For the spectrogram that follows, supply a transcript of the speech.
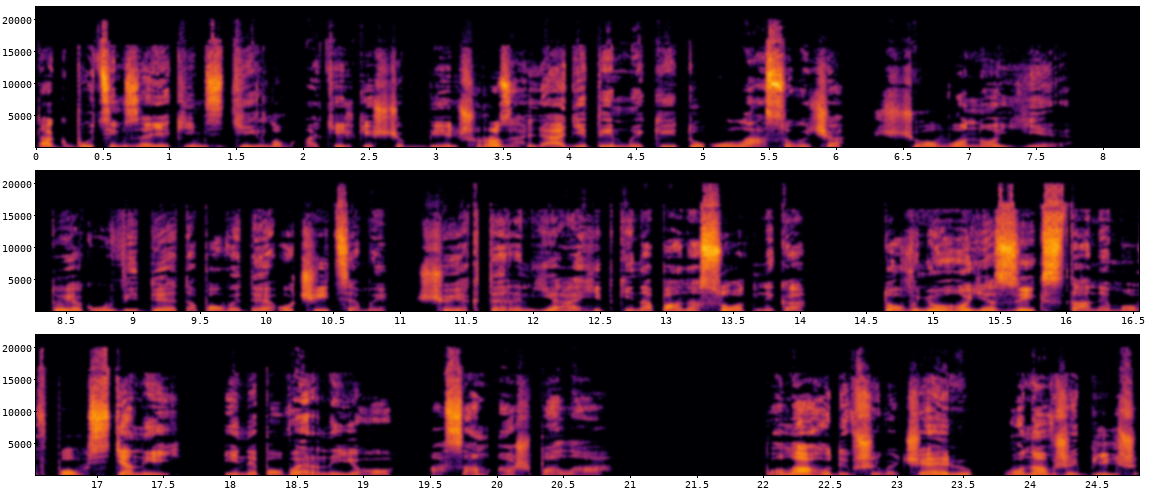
так буцім за якимсь ділом, а тільки щоб більш розглядіти Микиту Уласовича, що воно є. То як увіде та поведе очицями, що як терен ягідки на пана сотника, то в нього язик стане, мов повстяний, і не поверне його, а сам аж пала. Полагодивши вечерю, вона вже більш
